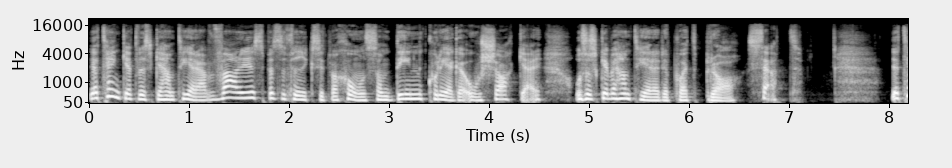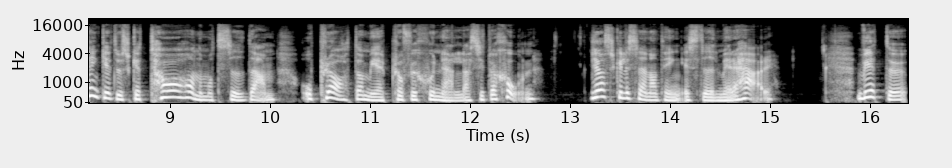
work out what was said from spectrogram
Jag tänker att vi ska hantera varje specifik situation som din kollega orsakar och så ska vi hantera det på ett bra sätt. Jag tänker att du ska ta honom åt sidan och prata om er professionella situation. Jag skulle säga någonting i stil med det här. Vet du,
